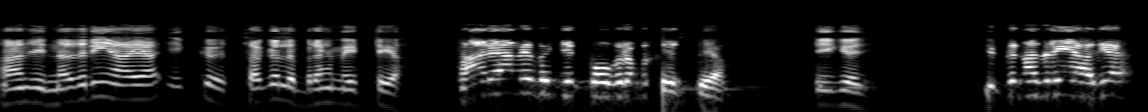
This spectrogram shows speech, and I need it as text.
ਹਾਂਜੀ ਨਜ਼ਰੀ ਆਇਆ ਇੱਕ ਸਗਲ ਬ੍ਰਹਮੇਟਿਆ ਸਾਰਿਆਂ ਦੇ ਵਿੱਚ ਇੱਕੋ ਬ੍ਰਹਮ ਦਿਸ ਪਿਆ ਠੀਕ ਹੈ ਜੀ ਇੱਕ ਨਜ਼ਰ ਆ ਗਿਆ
